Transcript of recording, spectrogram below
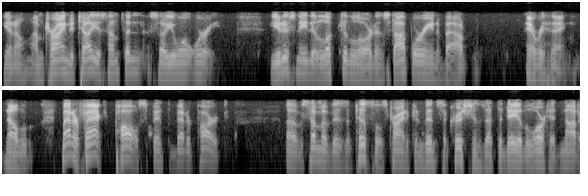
You know, I'm trying to tell you something so you won't worry. You just need to look to the Lord and stop worrying about everything. Now, matter of fact, Paul spent the better part of some of his epistles trying to convince the Christians that the day of the Lord had not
